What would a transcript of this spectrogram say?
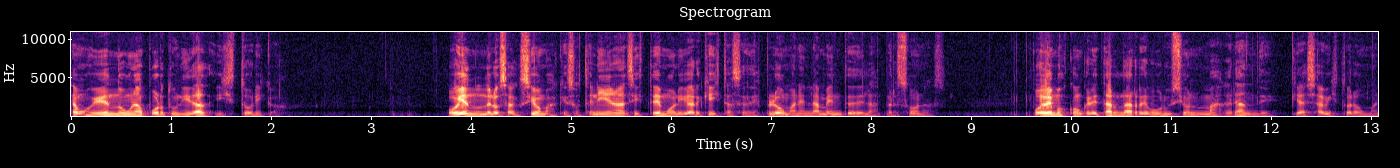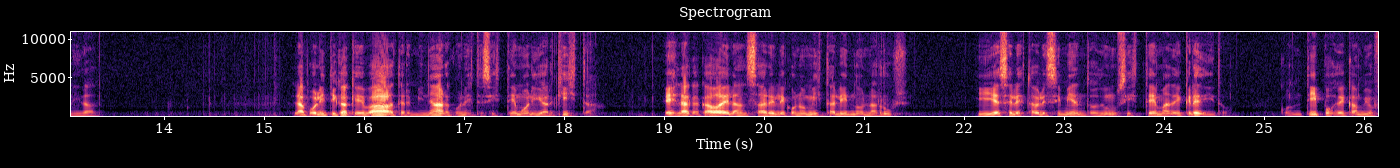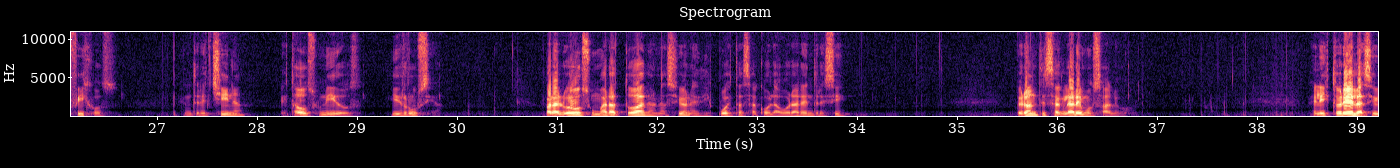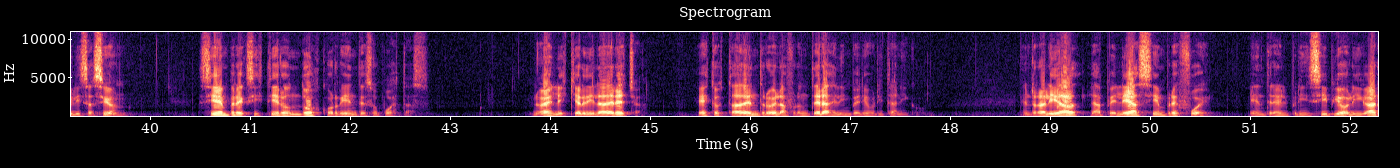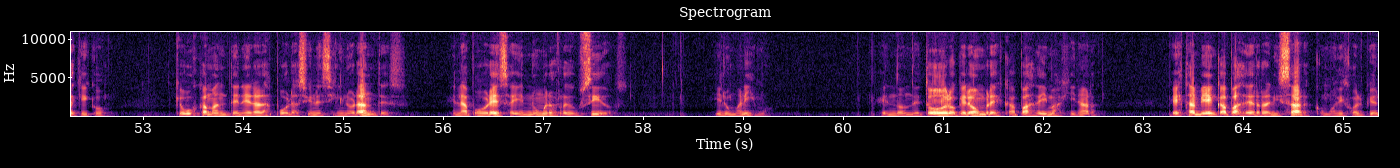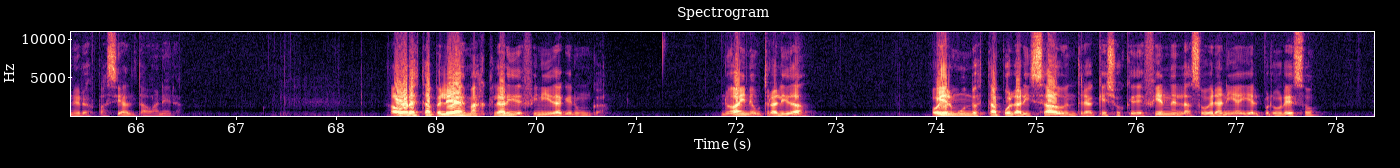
Estamos viviendo una oportunidad histórica. Hoy en donde los axiomas que sostenían al sistema oligarquista se desploman en la mente de las personas, podemos concretar la revolución más grande que haya visto la humanidad. La política que va a terminar con este sistema oligarquista es la que acaba de lanzar el economista Lyndon LaRouche y es el establecimiento de un sistema de crédito con tipos de cambio fijos entre China, Estados Unidos y Rusia, para luego sumar a todas las naciones dispuestas a colaborar entre sí. Pero antes aclaremos algo. En la historia de la civilización, siempre existieron dos corrientes opuestas. No es la izquierda y la derecha, esto está dentro de las fronteras del Imperio Británico. En realidad, la pelea siempre fue entre el principio oligárquico, que busca mantener a las poblaciones ignorantes, en la pobreza y en números reducidos, y el humanismo, en donde todo lo que el hombre es capaz de imaginar es también capaz de realizar, como dijo el pionero espacial Tabanera. Ahora esta pelea es más clara y definida que nunca. No hay neutralidad. Hoy el mundo está polarizado entre aquellos que defienden la soberanía y el progreso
